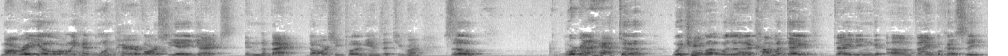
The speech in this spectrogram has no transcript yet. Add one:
my radio only had one pair of RCA jacks in the back, the RC plugins that you run. So we're going to have to, we came up with an accommodating um, thing because, see,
